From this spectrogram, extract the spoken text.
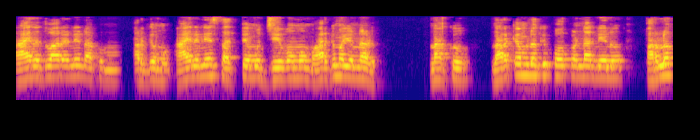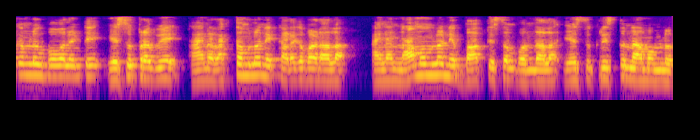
ఆయన ద్వారానే నాకు మార్గము ఆయననే సత్యము జీవము మార్గమై ఉన్నాడు. నాకు నరకంలోకి పోకుండా నేను పరలోకంలోకి పోవాలంటే యేసు ప్రభువే ఆయన రక్తంలో నేను కడగబడాలా ఆయన నామంలో నేను బాప్తిసం పొందాలా యేసుక్రీస్తు నామంలో.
